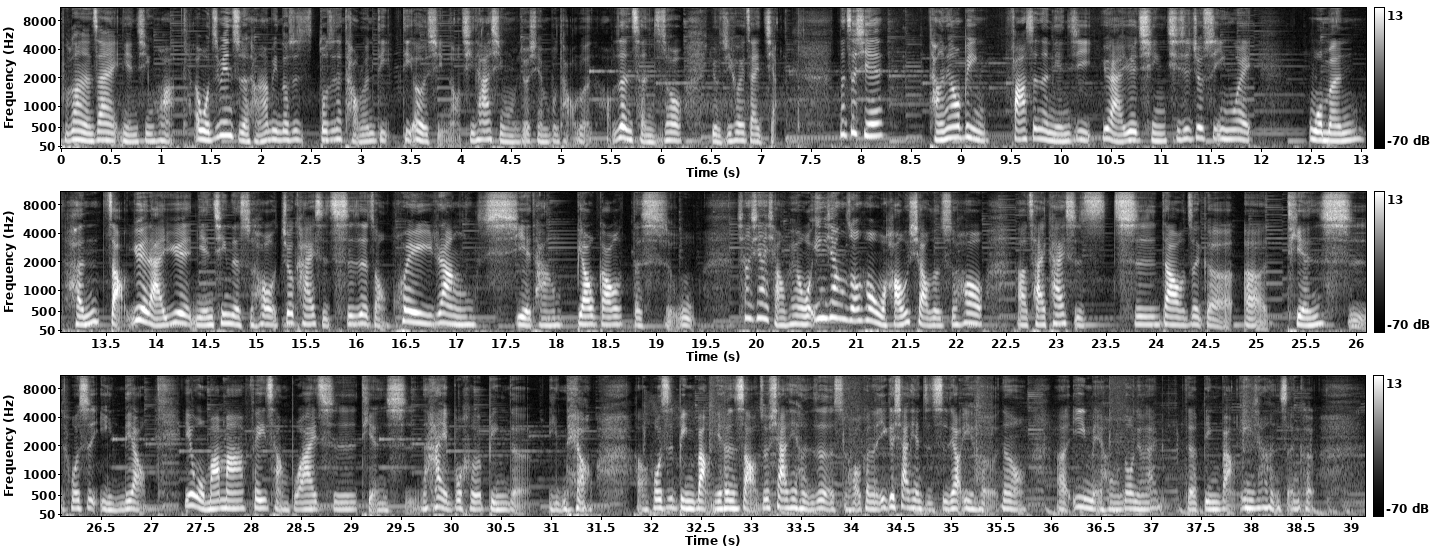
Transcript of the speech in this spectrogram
不断的在年轻化。呃，我这边指的糖尿病都是都是在讨论第第二型哦，其他型我们就先不讨论，好，妊娠之后有机会再讲。那这些糖尿病发生的年纪越来越轻，其实就是因为。我们很早，越来越年轻的时候就开始吃这种会让血糖飙高的食物，像现在小朋友，我印象中后，我好小的时候啊，才开始吃到这个呃甜食或是饮料，因为我妈妈非常不爱吃甜食，那她也不喝冰的饮料啊，或是冰棒也很少，就夏天很热的时候，可能一个夏天只吃掉一盒那种呃益美红豆牛奶的冰棒，印象很深刻。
